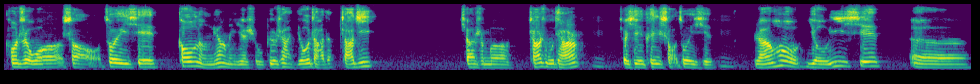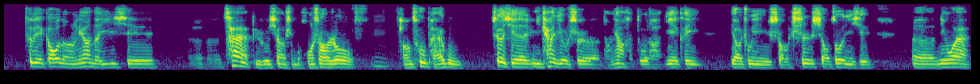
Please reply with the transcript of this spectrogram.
控制我少做一些高能量的一些食物，比如像油炸的炸鸡，像什么炸薯条，嗯，这些可以少做一些。嗯。然后有一些呃特别高能量的一些。呃，菜，比如像什么红烧肉，嗯，糖醋排骨，这些一看就是能量很多的，你也可以要注意少吃少做一些。呃，另外，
